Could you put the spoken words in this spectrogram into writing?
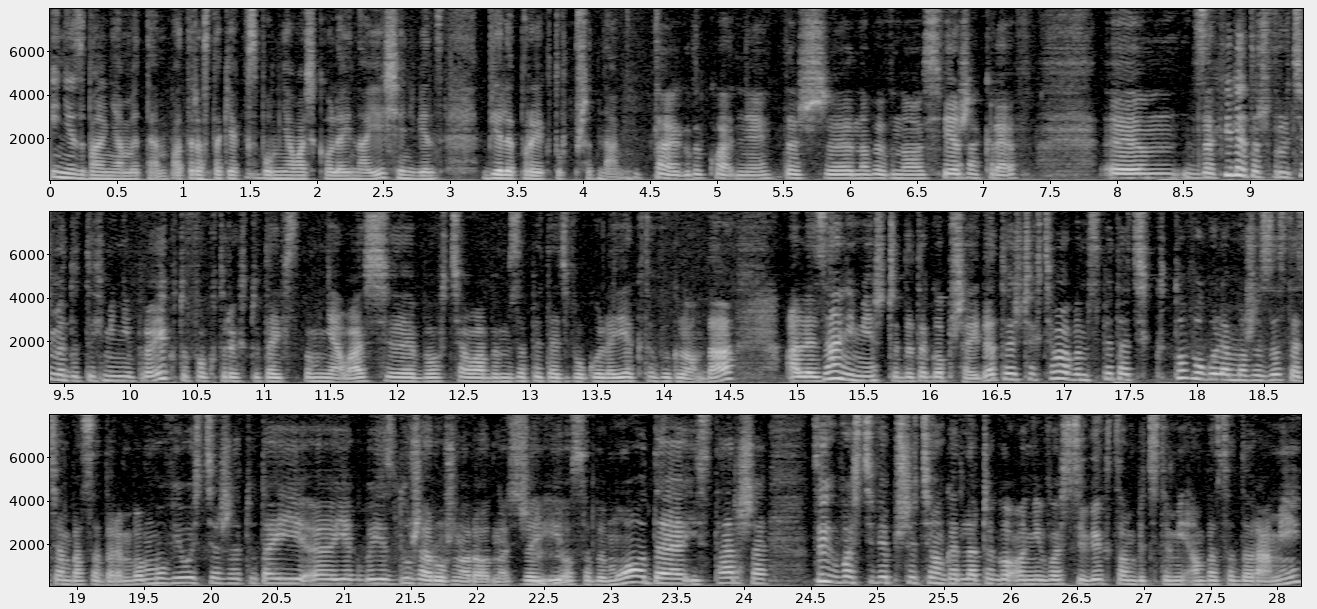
i nie zwalniamy tempa. Teraz, tak jak wspomniałaś, kolejna jesień, więc wiele projektów przed nami. Tak, dokładnie. Też e, na pewno świeża krew. Za chwilę też wrócimy do tych mini projektów, o których tutaj wspomniałaś, e, bo chciałabym zapytać w ogóle, jak to wygląda. Ale zanim jeszcze do tego przejdę, to jeszcze chciałabym spytać, kto w ogóle może zostać ambasadorem, bo mówiłyście, że tutaj e, jakby jest duża różnorodność, że mhm. i osoby młode, i starsze, co ich właściwie przyciąga, dlaczego oni właściwie chcą być tymi ambasadorami.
